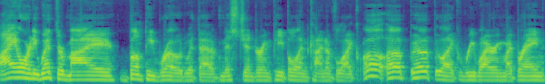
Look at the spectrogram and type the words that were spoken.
I already went through my bumpy road with that of misgendering people and kind of like oh up up like rewiring my brain.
